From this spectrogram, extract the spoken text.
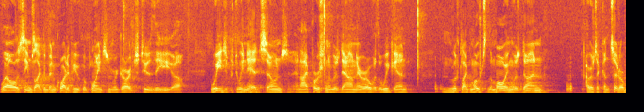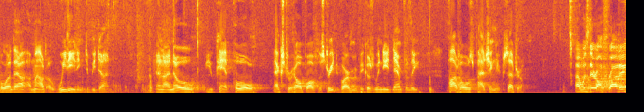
Well, it seems like there've been quite a few complaints in regards to the uh, weeds between the headstones, and I personally was down there over the weekend. It Looked like most of the mowing was done. There was a considerable amount of weed eating to be done. And I know you can't pull extra help off the street department because we need them for the potholes, patching, etc. I was there on Friday,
